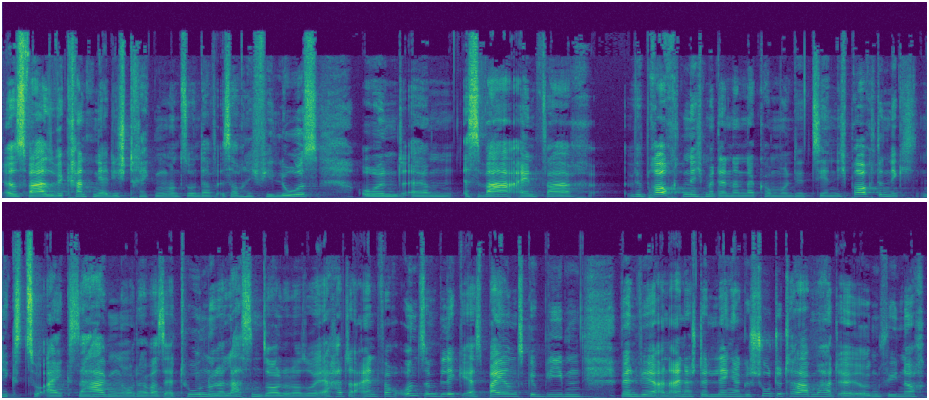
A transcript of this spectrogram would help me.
also es war, also wir kannten ja die Strecken und so und da ist auch nicht viel los und ähm, es war einfach wir brauchten nicht miteinander kommunizieren. Ich brauchte nichts zu Ike sagen oder was er tun oder lassen soll oder so. Er hatte einfach uns im Blick, er ist bei uns geblieben. Wenn wir an einer Stelle länger geshootet haben, hat er irgendwie nach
